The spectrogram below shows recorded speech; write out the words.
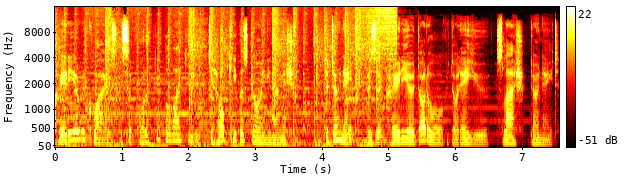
Cradio requires the support of people like you to help keep us going in our mission. To donate, visit cradio.org.au slash donate.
